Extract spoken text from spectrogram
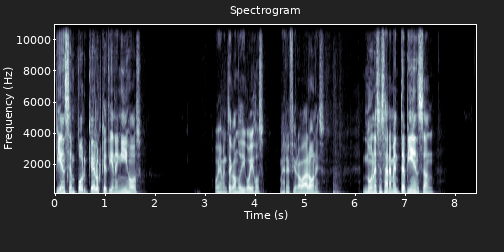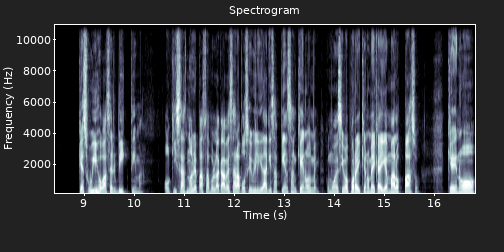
piensen por qué los que tienen hijos, obviamente cuando digo hijos me refiero a varones, no necesariamente piensan que su hijo va a ser víctima. O quizás no le pasa por la cabeza la posibilidad, quizás piensan que no, me, como decimos por ahí, que no me caigan malos pasos, que no,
